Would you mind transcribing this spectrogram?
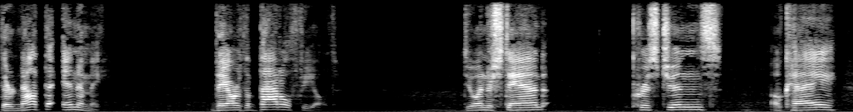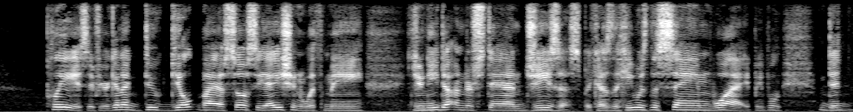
they're not the enemy. They are the battlefield. Do you understand, Christians? Okay please, if you're going to do guilt by association with me, you need to understand Jesus because he was the same way. People did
